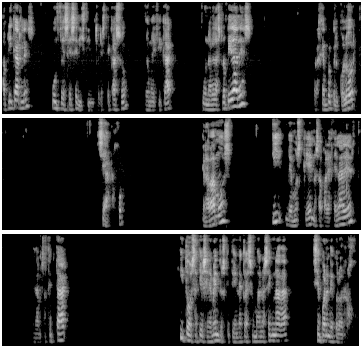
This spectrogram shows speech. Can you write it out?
aplicarles un CSS distinto. En este caso voy a modificar una de las propiedades, por ejemplo, que el color sea rojo. Grabamos y vemos que nos aparece el alert, le damos a aceptar y todos aquellos elementos que tienen la clase humana asignada se ponen de color rojo.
